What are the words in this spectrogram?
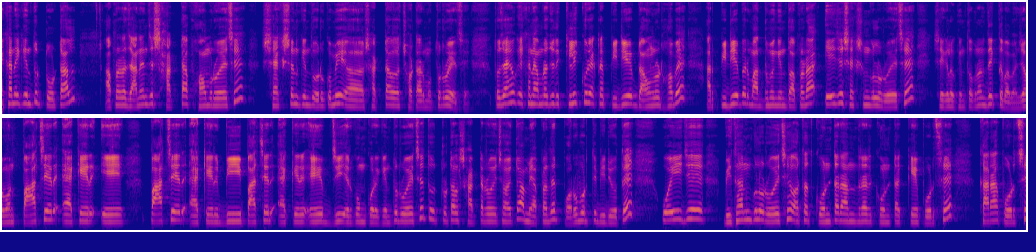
এখানে কিন্তু টোটাল আপনারা জানেন যে ষাটটা ফর্ম রয়েছে সেকশন কিন্তু ওরকমই ষাটটা ছটার মতো রয়েছে। তো যাই হোক, এখানে আমরা যদি ক্লিক করি একটা পিডিএফ ডাউনলোড হবে, আর পিডিএফের মাধ্যমে কিন্তু আপনারা এই যে সেকশনগুলো রয়েছে, সেগুলো কিন্তু আপনারা দেখতে পাবেন। যেমন পাঁচের একের এ, পাঁচের একের বি, পাঁচের একের এফ, জি, এরকম করে কিন্তু রয়েছে। তো টোটাল ষাটটা রয়েছে হয়তো, আমি আপনাদের পরবর্তী ভিডিওতে ওই যে বিধানগুলো রয়েছে, অর্থাৎ কোনটার আন্ডার কোনটা কে পড়ছে, কারা পড়ছে,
